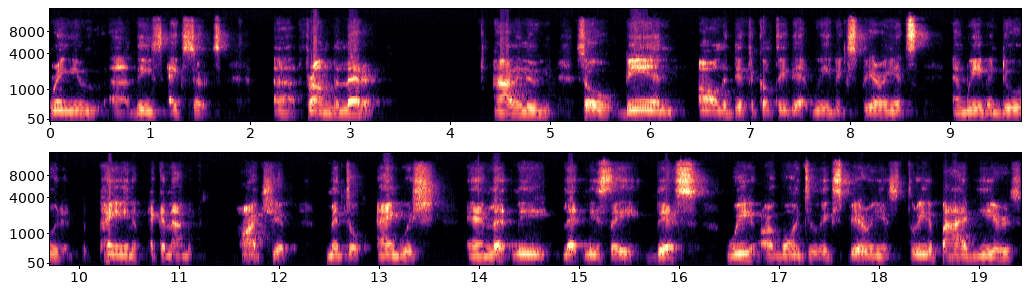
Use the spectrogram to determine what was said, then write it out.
bring you uh, these excerpts uh, from the letter. Hallelujah. So, being all the difficulty that we've experienced and we've endured the pain of economic hardship, mental anguish, and let me let me say this: we are going to experience three to five years.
